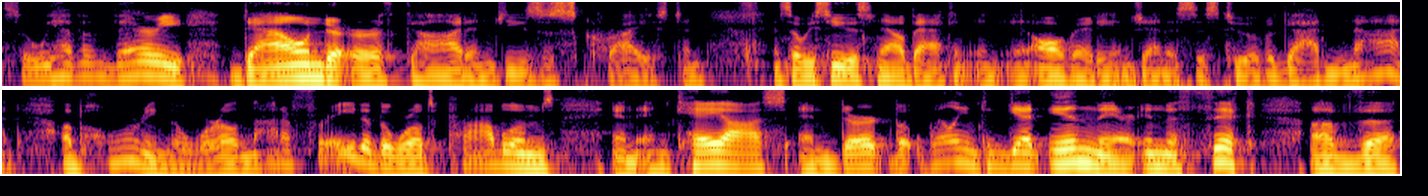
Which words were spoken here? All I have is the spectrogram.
So we have a very down to earth God in Jesus Christ. And, and so we see this now back in, in, in, already in Genesis 2 of a God not abhorring the world, not afraid of the world's problems and, and chaos and dirt, but willing to get in there in the thick of the,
